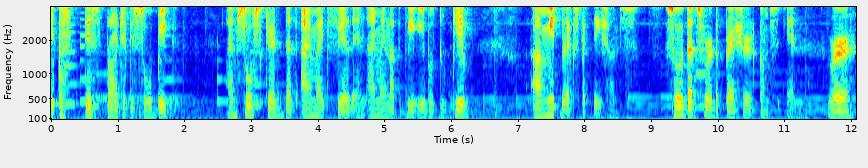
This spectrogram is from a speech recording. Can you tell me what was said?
Because this project is so big, I'm so scared that I might fail and I might not be able to give uh, meet their expectations. So that's where the pressure comes in. Where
